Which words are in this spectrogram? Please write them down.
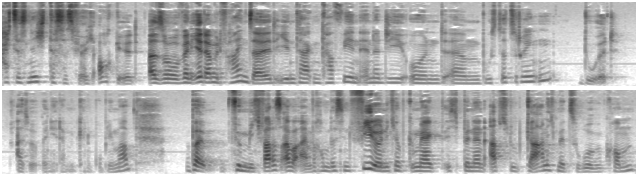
heißt das nicht, dass das für euch auch gilt. Also, wenn ihr damit fein seid, jeden Tag einen Kaffee, einen Energy und ähm, Booster zu trinken, do it. Also, wenn ihr damit keine Probleme habt. Bei, für mich war das aber einfach ein bisschen viel und ich habe gemerkt, ich bin dann absolut gar nicht mehr zur Ruhe gekommen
